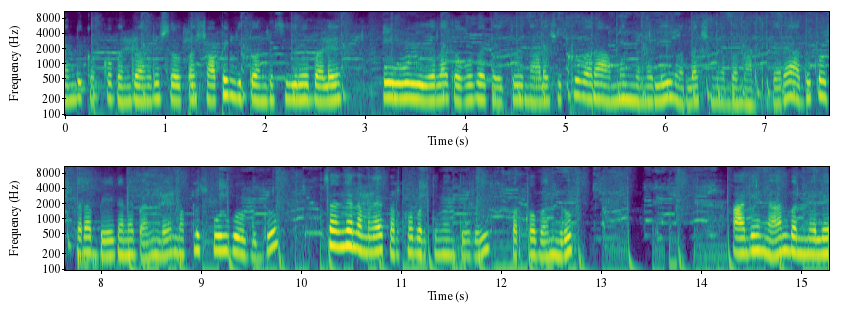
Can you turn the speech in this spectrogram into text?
ಬಂದು ಕರ್ಕೊಬಂದರು ಅಂದರೆ ಸ್ವಲ್ಪ ಶಾಪಿಂಗ್ ಇತ್ತು, ಅಂದರೆ ಸೀರೆ, ಬಳೆ, ಹೂವು ಇದೆಲ್ಲ ತೊಗೋಬೇಕಾಯಿತು. ನಾಳೆ ಶುಕ್ರವಾರ ಅಮ್ಮನ ಮನೇಲಿ ವರಲಕ್ಷ್ಮಿ ಹಬ್ಬ ಮಾಡ್ತಿದ್ದಾರೆ. ಅದಕ್ಕೋಸ್ಕರ ಬೇಗನೆ ಬಂದೆ. ಮಕ್ಕಳು ಸ್ಕೂಲ್ಗೆ ಹೋಗಿದ್ರು. ಸಂಜೆ ನಮ್ಮ ಮನೆಗೆ ಕರ್ಕೊಬರ್ತೀನಿ ಅಂತೇಳಿ ಕರ್ಕೊಬಂದರು ಹಾಗೆ ನಾನು ಬಂದಮೇಲೆ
